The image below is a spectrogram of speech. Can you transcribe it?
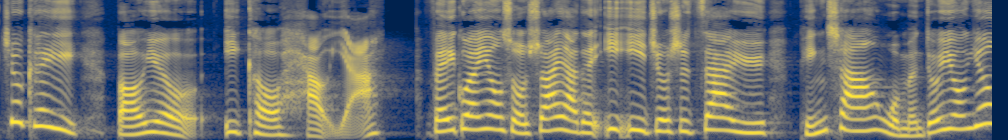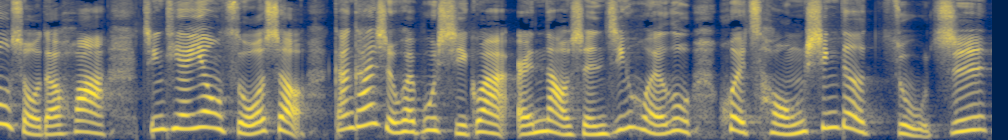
就可以保有一口好牙。非惯用手刷牙的意义，就是在于平常我们都用右手的话，今天用左手，刚开始会不习惯，而脑神经回路会重新的组织，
